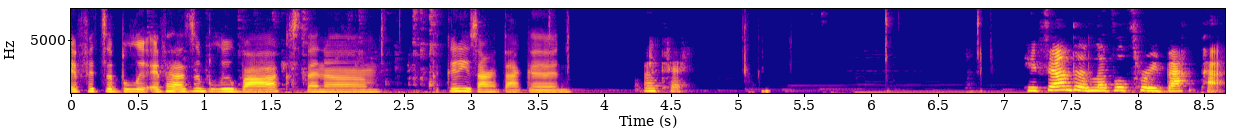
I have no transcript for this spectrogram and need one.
if it's a blue, if it has a blue box, then um, the goodies aren't that good. Okay. He found a level 3 backpack.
